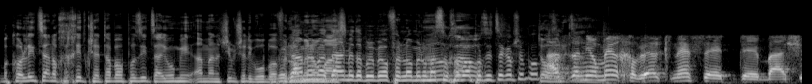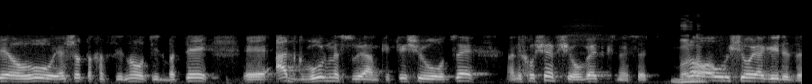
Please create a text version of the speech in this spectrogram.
בקואליציה הנוכחית, כשהייתה באופוזיציה, היו אנשים שדיברו באופן לא מנומס. וגם הם עדיין מדברים באופן לא מנומס על חברי אופוזיציה, גם שבאופוזיציה. אז אני אומר, חבר כנסת אה, באשר הוא, יש לו את החסינות, יתבטא אה, עד גבול מסוים, כפי שהוא רוצה, אני חושב שהוא עובד כנסת. לא ראוי שהוא יגיד את זה.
